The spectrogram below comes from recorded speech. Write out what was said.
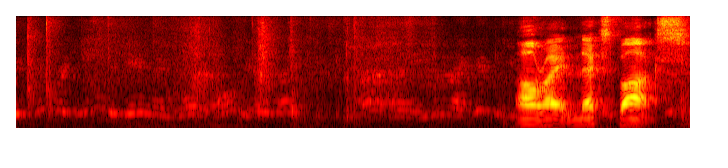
It feels like even the game they won at home the other night, it's kind of uneven. And I get that you All right, next box.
